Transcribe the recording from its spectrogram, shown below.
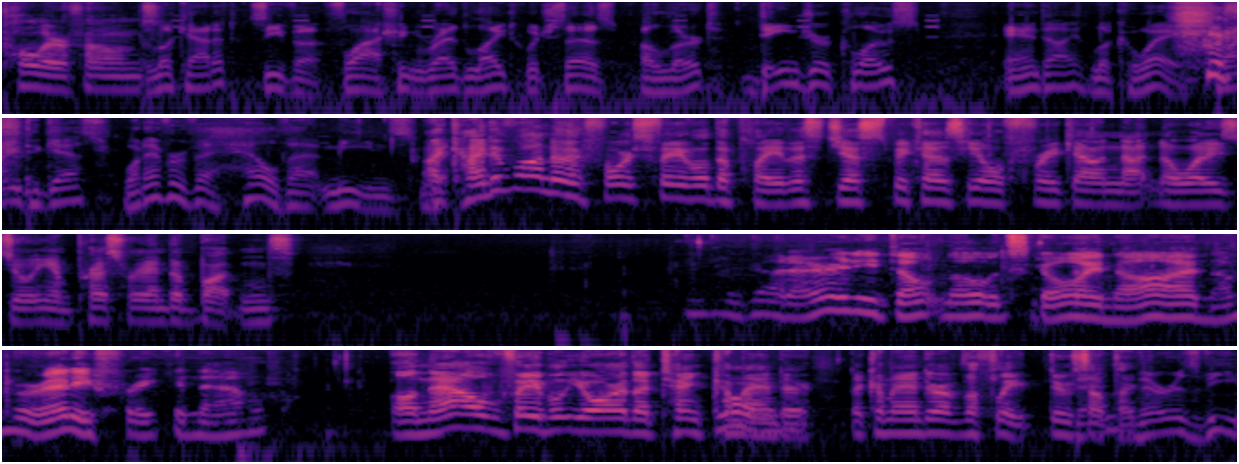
polar phones. look at it, see the flashing red light which says alert, danger close, and I look away, trying to guess whatever the hell that means. I kind of want to force Fable to play this just because he'll freak out and not know what he's doing and press random buttons. Oh my God, I already don't know what's going on. I'm already freaking out. Well, now Fable, you are the tank commander, the commander of the fleet. Do Then something. there is the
